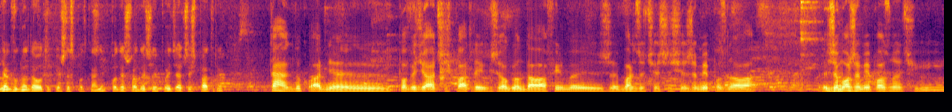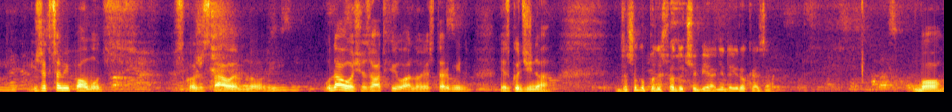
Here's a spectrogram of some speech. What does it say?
Jak wyglądało to pierwsze spotkanie? Podeszła do Ciebie, powiedziała cześć Patryk? Tak, dokładnie. Powiedziała cześć Patryk, że oglądała filmy, że bardzo cieszy się, że mnie poznała, że może mnie poznać i, i że chce mi pomóc. Skorzystałem, no i udało się, załatwiła. No jest termin, jest godzina, Dlaczego podeszła do Ciebie, a nie do Irokeza? bo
